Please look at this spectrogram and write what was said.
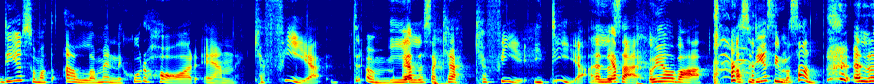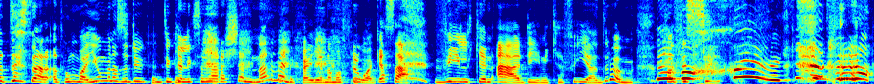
det är ju som att alla människor har en kafédröm yep. eller så här kaféidé eller yep. så här, och jag bara, alltså det är så himla sant. Eller att det är så här, att hon bara, jo men alltså du, du kan liksom lära känna en människa genom att fråga så här, vilken är din kafédröm? Det är så sjukt! Bra!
